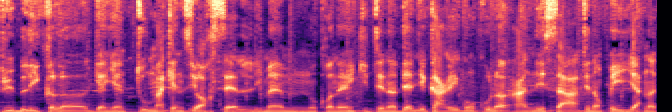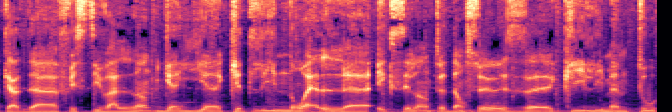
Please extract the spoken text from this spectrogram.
public là, gagnant tout Mackenzie Orsel, lui-même nous connaît qui était dans dernier carré Goncoulan année ça, était dans pays dans le cadre de festival là. Gagne Kathleen Noël, euh, excellente danseuse qui lui-même tout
